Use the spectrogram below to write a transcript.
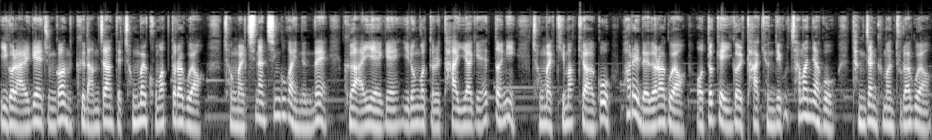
이걸 알게 해준 건 그 남자한테 정말 고맙더라고요. 정말 친한 친구가 있는데 그 아이에게 이런 것들을 다 이야기했더니 정말 기막혀하고 화를 내더라고요. 어떻게 이걸 다 견디고 참았냐고 당장 그만두라고요.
